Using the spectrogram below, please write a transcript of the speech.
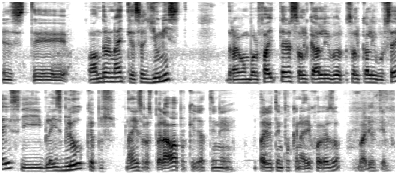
Este, Under Night, que es el Unist, Dragon Ball Fighter, Soul Calibur, Soul Calibur 6 y Blaze Blue, que pues nadie se lo esperaba porque ya tiene varios tiempo que nadie juega eso. Varios tiempos.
